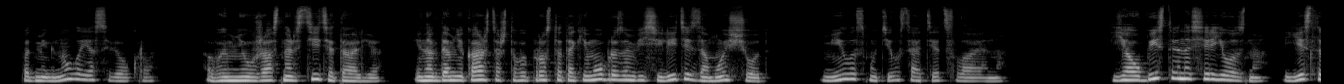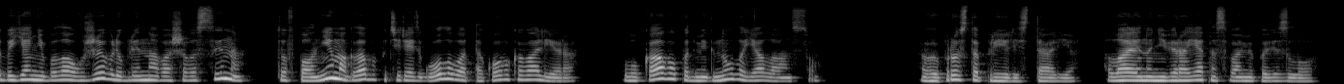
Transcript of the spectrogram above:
– подмигнула я свекру. «Вы мне ужасно льстите, Талья. Иногда мне кажется, что вы просто таким образом веселитесь за мой счет», – мило смутился отец Лайена. «Я убийственно серьезно. Если бы я не была уже влюблена в вашего сына, то вполне могла бы потерять голову от такого кавалера. Лукаво подмигнула я Лансу. «Вы просто прелесть, Талья. Лайену невероятно с вами повезло».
